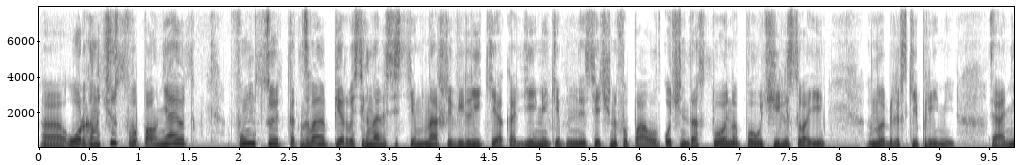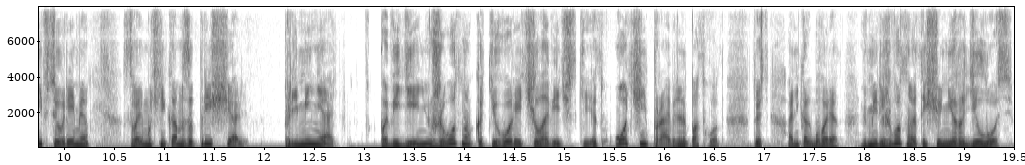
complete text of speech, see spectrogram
Э, органы чувств выполняют функцию так называемой первой сигнальной системы. Наши великие академики Сеченов и Павлов очень достойно получили свои Нобелевские премии. И они все время своим ученикам запрещали применять поведению животного категории человеческие. Это очень правильный подход. То есть они как бы говорят, в мире животного это еще не родилось.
